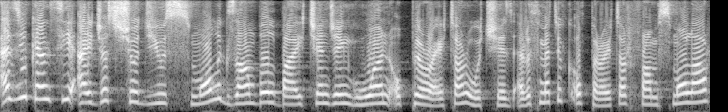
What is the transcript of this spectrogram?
As you can see, I just showed you a small example by changing one operator, which is arithmetic operator, from smaller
